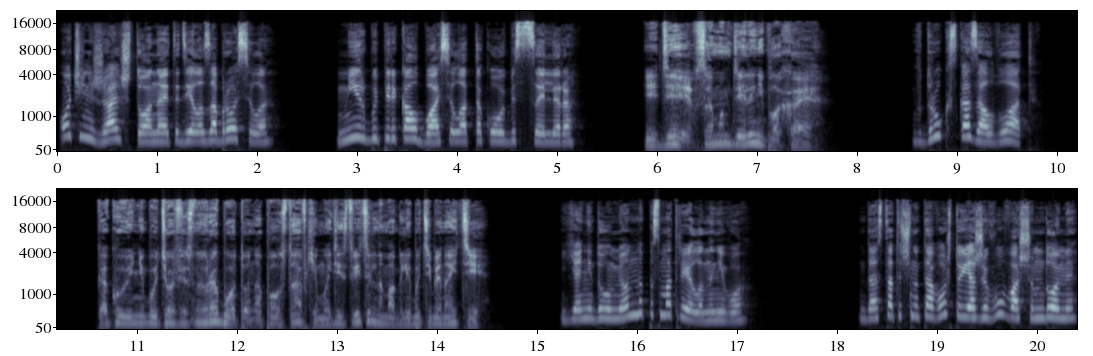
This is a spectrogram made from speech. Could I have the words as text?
Очень жаль, что она это дело забросила. Мир бы переколбасил от такого бестселлера. Идея в самом деле неплохая. Вдруг сказал Влад. Какую-нибудь офисную работу на полставки мы действительно могли бы тебе найти. Я недоуменно посмотрела на него. Достаточно того, что я живу в вашем доме.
